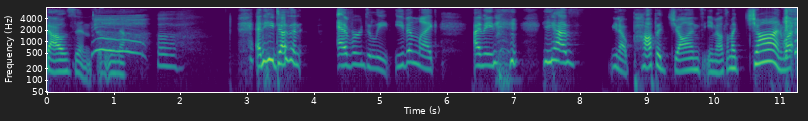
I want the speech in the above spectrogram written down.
thousands of emails oh, and he doesn't ever delete. Even like, I mean, he has, you know, Papa John's emails. I'm like, John, what,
